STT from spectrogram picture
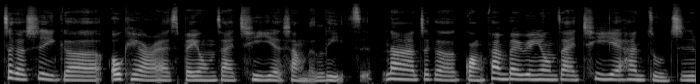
这个是一个 OKRS。被用在企业上的例子，那这个广泛被运用在企业和组织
